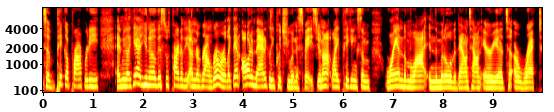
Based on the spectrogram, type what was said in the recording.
to pick a property and be like, yeah, you know, this was part of the Underground Railroad, like that automatically puts you in a space. You're not like picking some random lot in the middle of a downtown area to erect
